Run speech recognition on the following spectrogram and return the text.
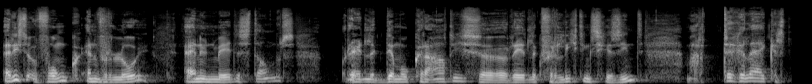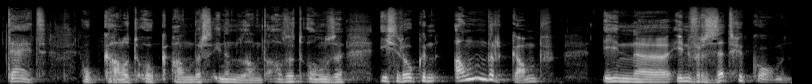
er is Vonk en Verlooy en hun medestanders redelijk democratisch, uh, redelijk verlichtingsgezind, maar tegelijkertijd, hoe kan het ook anders in een land als het onze, is er ook een ander kamp in, uh, in verzet gekomen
